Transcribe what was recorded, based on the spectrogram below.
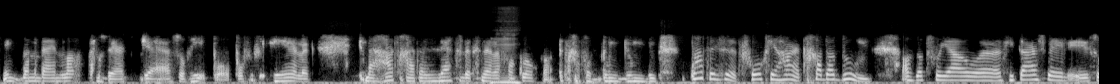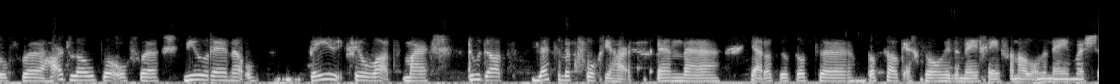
Ik ben bij een concert. Jazz of hip-hop. Of heerlijk. Mijn hart gaat er letterlijk sneller van kloppen. Het gaat van doen, doen, doen. Dat is het. Volg je hart. Ga dat doen. Als dat voor jou uh, gitaarspelen is, of uh, hardlopen, of uh, wielrennen, of weet ik veel wat. Maar doe dat letterlijk volg je hart. En ja, dat, dat, dat, dat zou ik echt wel willen meegeven aan alle ondernemers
